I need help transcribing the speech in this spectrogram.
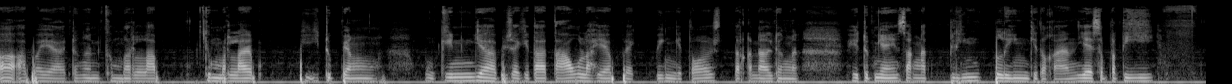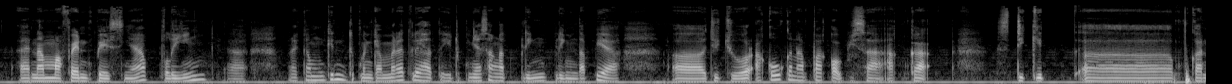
uh, apa ya dengan gemerlap gemerlap hidup yang mungkin ya bisa kita tahu lah ya Blackpink gitu terkenal dengan hidupnya yang sangat bling bling gitu kan. Ya seperti uh, nama fanbase-nya bling uh, mereka mungkin di depan kamera terlihat hidupnya sangat bling bling tapi ya uh, jujur aku kenapa kok bisa agak sedikit uh, bukan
